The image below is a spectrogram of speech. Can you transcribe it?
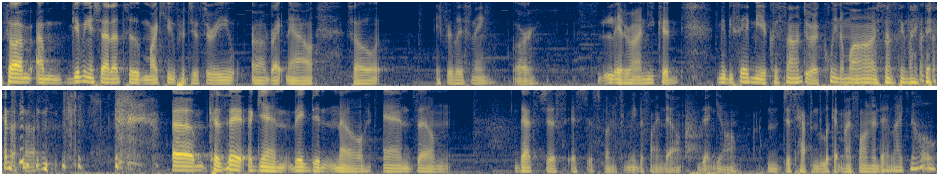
so I'm I'm giving a shout out to Marc Heu Patisserie uh, right now. So if you're listening, or later on, you could maybe save me a croissant or a kouign-amann or something like that. Because they again they didn't know, and um, that's just it's just fun for me to find out that you know just happened to look at my phone and they're like, no,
